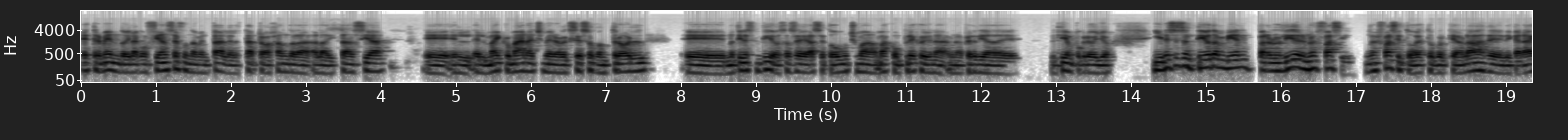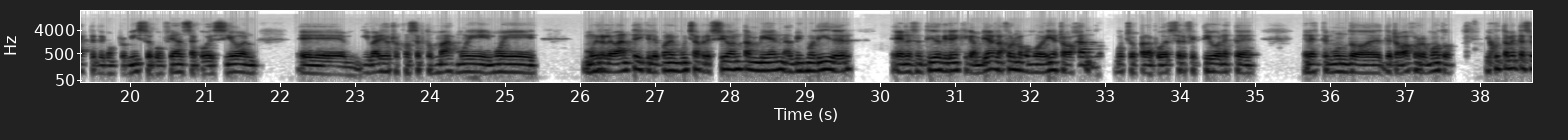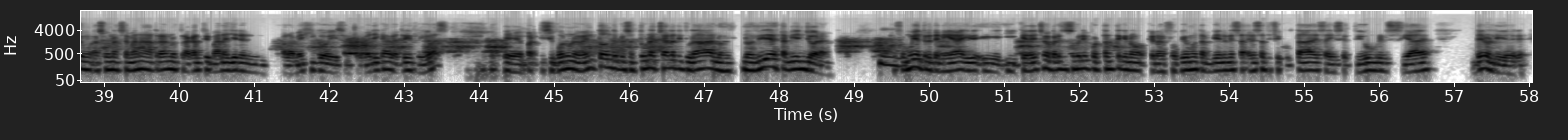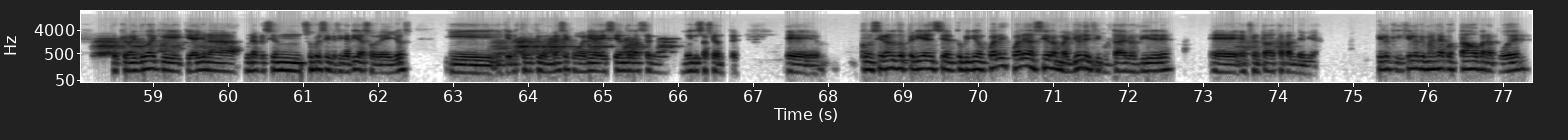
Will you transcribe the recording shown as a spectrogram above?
es, tremendo y la confianza es fundamental, el estar trabajando a la, distancia, eh, el, el, micromanagement el exceso de control no tiene sentido, se hace, hace todo mucho más, más complejo y una, una pérdida de, tiempo, creo yo. Y en ese sentido también para los líderes no es fácil, no es fácil todo esto, porque hablabas de, carácter, de compromiso, confianza, cohesión eh, y varios otros conceptos más muy, muy, muy relevantes y que le ponen mucha presión también al mismo líder en el sentido de que tienen que cambiar la forma como venía trabajando, muchos para poder ser efectivo en este, en este mundo de trabajo remoto. Y justamente hace, hace unas semanas atrás, nuestra country manager en, para México y Centroamérica, Beatriz Rivas, eh, participó en un evento donde presentó una charla titulada Los, los líderes también lloran, que fue muy entretenida y, y, que de hecho me parece súper importante que, no, que nos enfoquemos también en, esa, en esas dificultades, esas incertidumbres, necesidades de los líderes, porque no hay duda que, que hay una, una presión súper significativa sobre ellos y, y, que en estos últimos meses, como venía diciendo, lo hacen muy desafiante. Eh, considerando tu experiencia, en tu opinión, ¿cuáles, ¿cuáles han sido las mayores dificultades de los líderes eh, enfrentando esta pandemia? ¿Qué es, lo que, ¿Qué es lo que más le ha costado para poder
